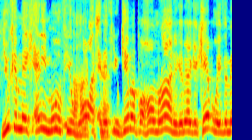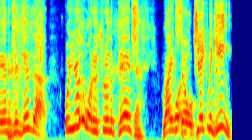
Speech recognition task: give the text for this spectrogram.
You can make any move you 100%. want, and if you give up a home run, you're gonna be like, I can't believe the manager did that. Well, you're the one who threw the pitch. Yeah right? Well, so Jake McGee,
